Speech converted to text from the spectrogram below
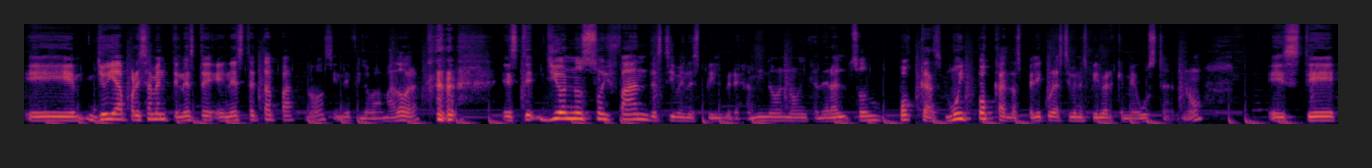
Eh, yo ya precisamente en, este, en esta etapa, ¿no? Cinéfilo mamadora, este, yo no soy fan de Steven Spielberg, a mí no, no, en general son pocas, muy pocas las películas de Steven Spielberg que me gustan, ¿no? Este,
